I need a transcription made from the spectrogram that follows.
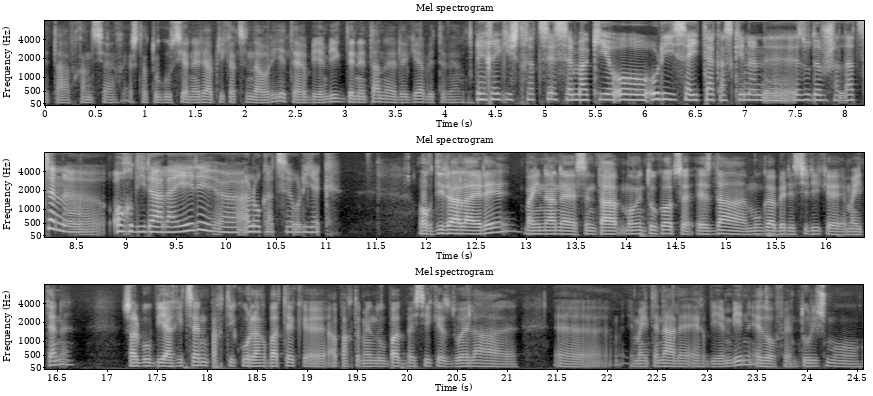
eta Frantzia estatu guzian ere aplikatzen da hori, eta Airbnb denetan eh, legea bete behar du. Erregistratze zenbaki hori zaitak azkenan eh, ez du deus aldatzen, eh, hor dira ala ere alokatze horiek? Hor dira ala ere, baina zenta momentukotz ez da muga berezirik emaiten, salbu biarritzen partikular batek apartamendu bat baizik ez duela emaiten ale Airbnb edo fen turismo,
